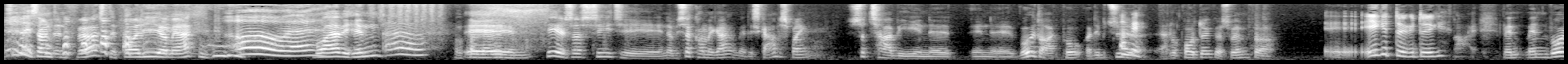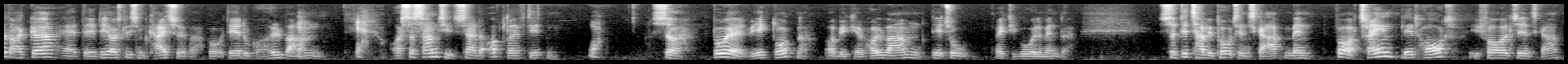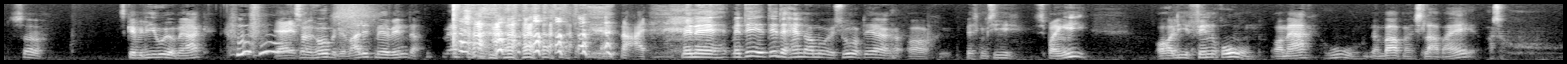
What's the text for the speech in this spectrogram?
Så det er sådan den første, for lige at mærke, uh, Åh, ja. hvor er vi henne? Øh, det er så at sige til, når vi så kommer i gang med det skarpe spring, så tager vi en, øh, en øh, våddragt på, og det betyder, Okay. okay. at du prøver at dykke og svømme før. Øh, ikke dykke, dykke. Nej, men, men en våddragt gør, at øh, det er også ligesom kitesurfer på, det er, at du kan holde varmen. Ja. Og så samtidig så er der opdrift i den. Ja. Så både at vi ikke drukner, og vi kan holde varmen, det er to rigtig gode elementer. Så det tager vi på til en skarp, men for at træne lidt hårdt i forhold til en skarp, så skal vi lige ud og mærke. Ja, jeg sådan håber, det var lidt mere vinter. Nej, men, øh, men det, det, det handler om i Surup, det er at hvad skal man sige, springe i, og lige finde roen og mærke, uh, når bare man slapper af, og så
